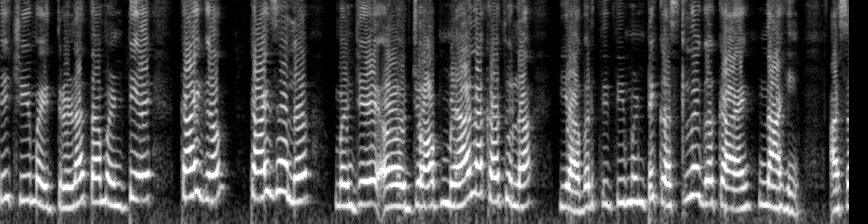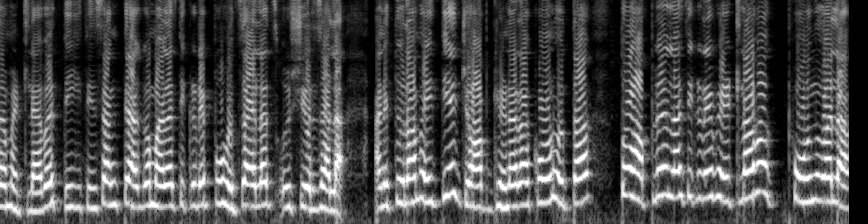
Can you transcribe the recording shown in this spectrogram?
तिची मैत्रीण आता म्हणते काय ग? काय झालं? म्हणजे जॉब मिळाला का तुला? यावरती ती म्हणते कसलं ग काय? नाही. असं म्हटल्यावरती ती सांगते अगं मला तिकडे पोहोचायलाच उशीर झाला. आणि तुला माहिती आहे जॉब घेणारा कोण होता? तो आपल्याला तिकडे भेटला बघ फोनवाला.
